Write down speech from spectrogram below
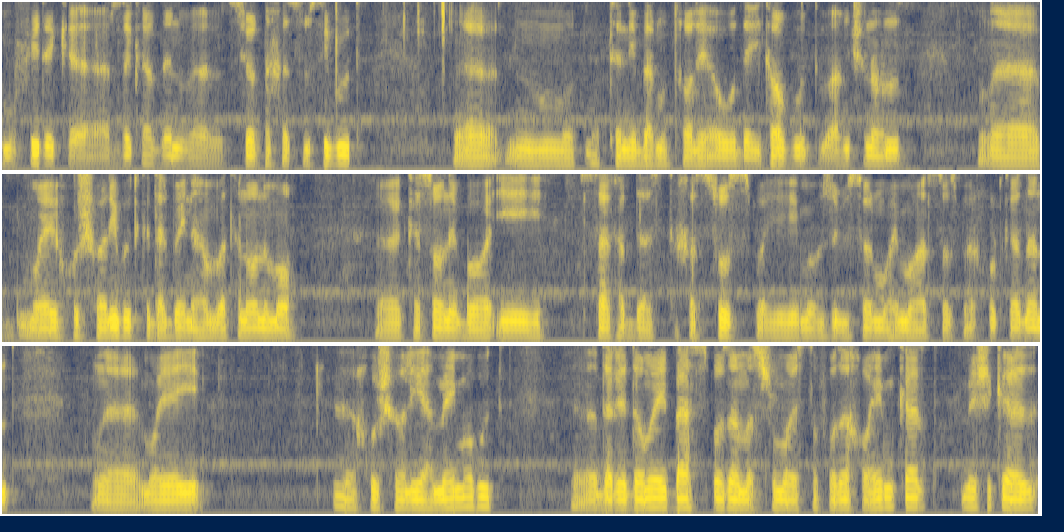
مفیدی که عرضه کردن و بسیار تخصصی بود. مبتنی بر مطالعه و دیتا بود و همچنان مایه خوشحالی بود که در بین هموطنان ما کسانی با این سرحد از تخصص و این موضوع بسیار مهم و حساس برخورد کردن مایه خوشحالی همه ما بود. در ادامه بحث بازم از شما استفاده خواهیم کرد. میشه که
